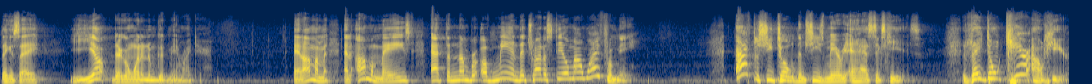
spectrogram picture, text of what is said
they can say, yep, they're going to one of them good men right there. And I'm, am- and I'm amazed at the number of men that try to steal my wife from me. After she told them she's married and has six kids, they don't care out here.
